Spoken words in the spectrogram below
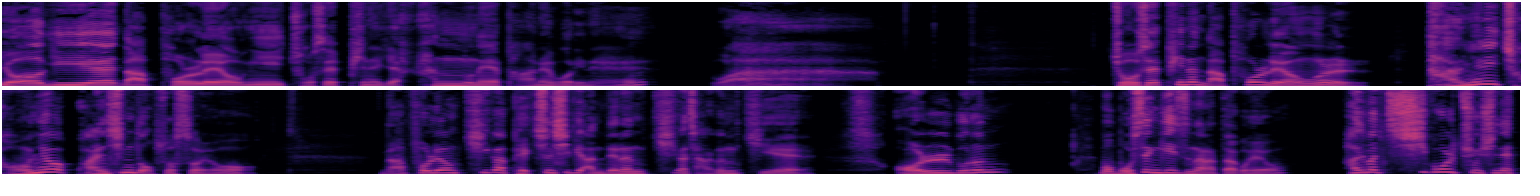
여기에 나폴레옹이 조세핀에게 한눈에 반해버리네. 와. 조세핀은 나폴레옹을 당연히 전혀 관심도 없었어요. 나폴레옹 키가 170이 안 되는 키가 작은 키에 얼굴은 뭐 못생기진 않았다고 해요. 하지만 시골 출신의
